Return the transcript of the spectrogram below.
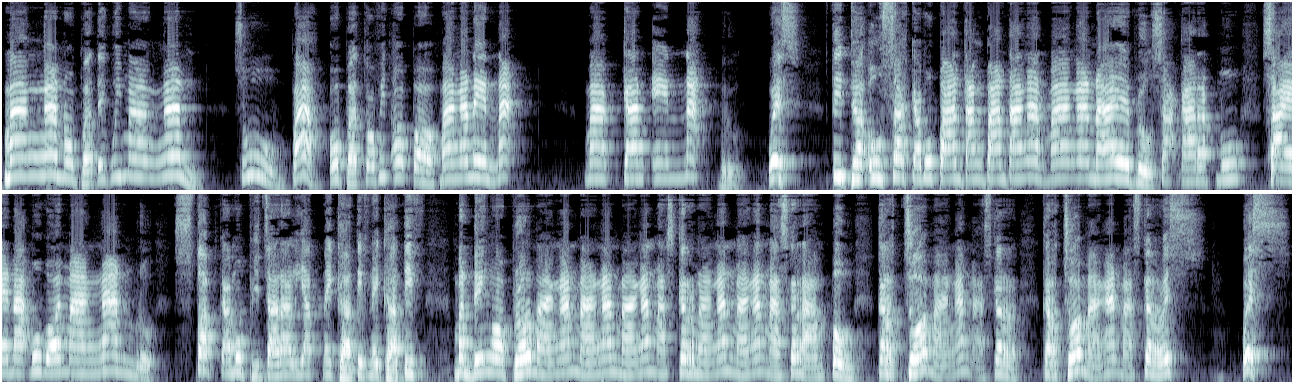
Mangan obatnya kuwi mangan. Sumpah, obat Covid apa? Mangan enak. Makan enak, Bro. Wis, tidak usah kamu pantang-pantangan, mangan aja bro. Sakarepmu, saenakmu pokoknya mangan bro. Stop kamu bicara lihat negatif-negatif. Mending ngobrol mangan, mangan, mangan, masker, mangan, mangan, masker, rampung. Kerja, mangan, masker. Kerja, mangan, masker. Wis, wis,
